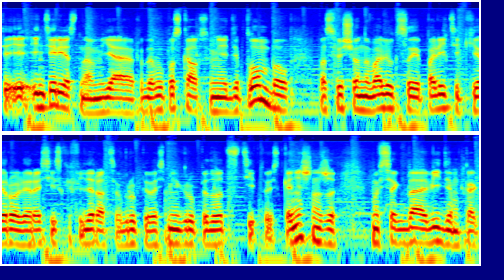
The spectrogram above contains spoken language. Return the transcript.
интересно. Я, когда выпускался, у меня диплом был посвящен эволюции политики и роли Российской Федерации в группе 8 и группе 20. То есть, конечно же, мы всегда видим, как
